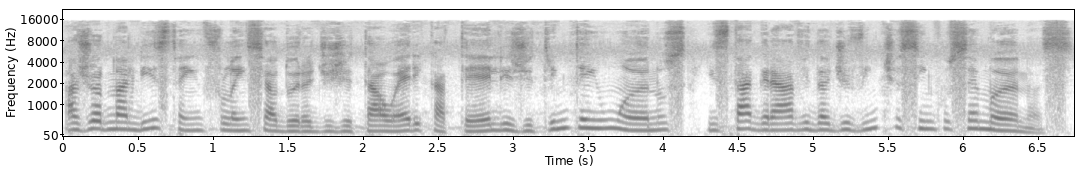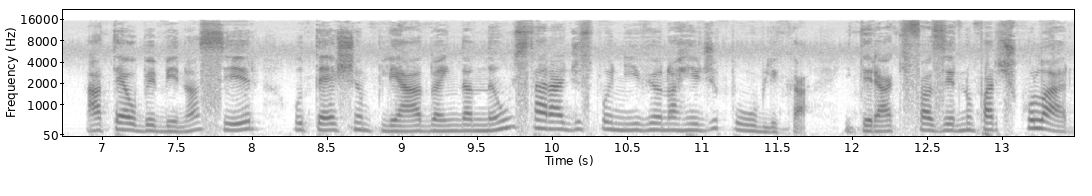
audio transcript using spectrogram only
A jornalista e influenciadora digital Erika Teles, de 31 anos, está grávida de 25 semanas. Até o bebê nascer, o teste ampliado ainda não estará disponível na rede pública e terá que fazer no particular,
